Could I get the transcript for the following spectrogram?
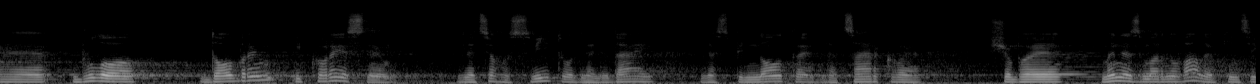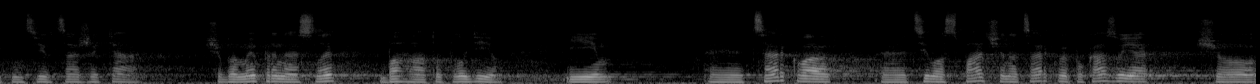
е, було добрим і корисним для цього світу, для людей, для спільноти, для церкви, щоб ми не змарнували в кінці кінців це життя, щоб ми принесли багато плодів. І е, церква, е, ціла спадщина церкви показує, що,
